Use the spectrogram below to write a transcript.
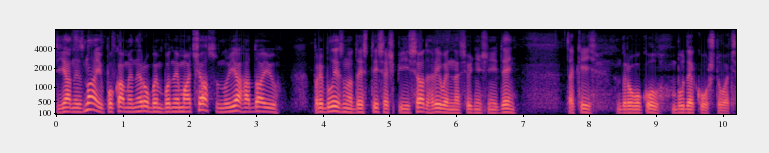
я не знаю, поки ми не робимо, бо нема часу. Ну я гадаю, приблизно десь 1050 гривень на сьогоднішній день такий дровокол буде коштувати.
